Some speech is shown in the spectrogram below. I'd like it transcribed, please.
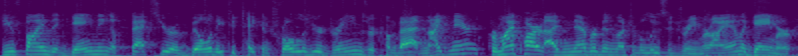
Do you find that gaming affects your ability to take control of your dreams or combat nightmares? For my part, I've never been much of a lucid dreamer. I am a gamer,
